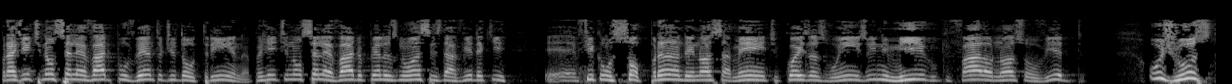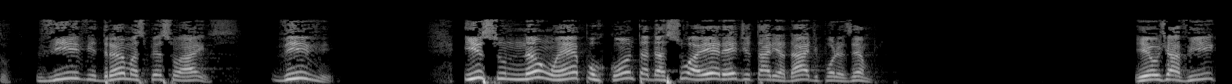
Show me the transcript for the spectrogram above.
para a gente não ser levado por vento de doutrina, para a gente não ser levado pelas nuances da vida que eh, ficam soprando em nossa mente, coisas ruins, o inimigo que fala ao nosso ouvido, o justo vive dramas pessoais. Vive. Isso não é por conta da sua hereditariedade, por exemplo. Eu já vi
